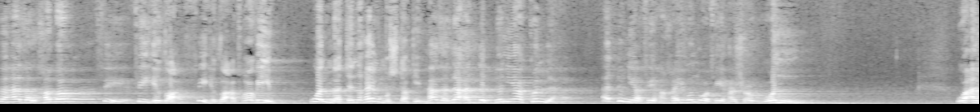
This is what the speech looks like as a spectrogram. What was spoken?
فهذا الخبر فيه فيه ضعف فيه ضعف غريب والمتن غير مستقيم. هذا لعن الدنيا كلها. الدنيا فيها خير وفيها شر. وعن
